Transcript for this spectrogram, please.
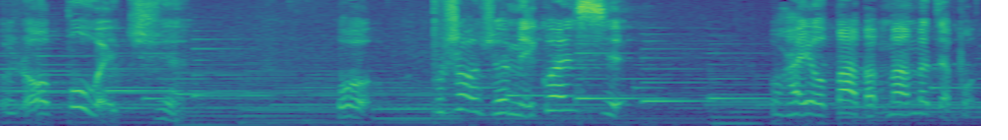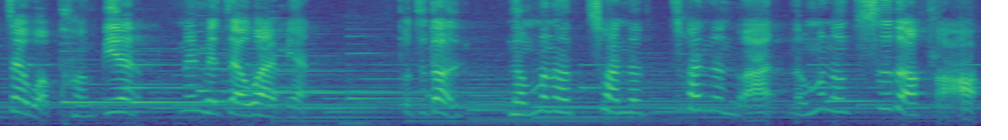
我说我不委屈，我不上学没关系，我还有爸爸妈妈在在我旁边，妹妹在外面，不知道。能不能穿的穿的暖，能不能吃的好，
